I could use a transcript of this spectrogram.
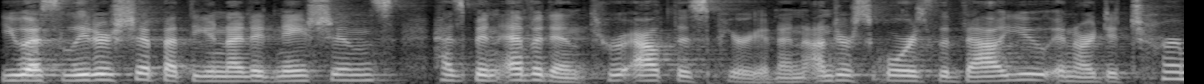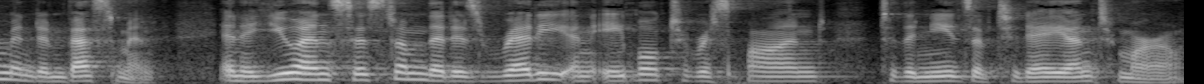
U.S. leadership at the United Nations has been evident throughout this period and underscores the value in our determined investment in a UN system that is ready and able to respond to the needs of today and tomorrow.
